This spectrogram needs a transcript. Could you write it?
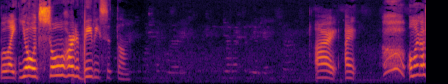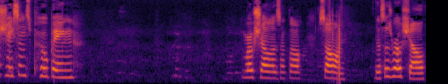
But, like, yo, it's so hard to babysit them. Alright, I. Oh my gosh, Jason's pooping. Rochelle isn't, though. So, um, this is Rochelle.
